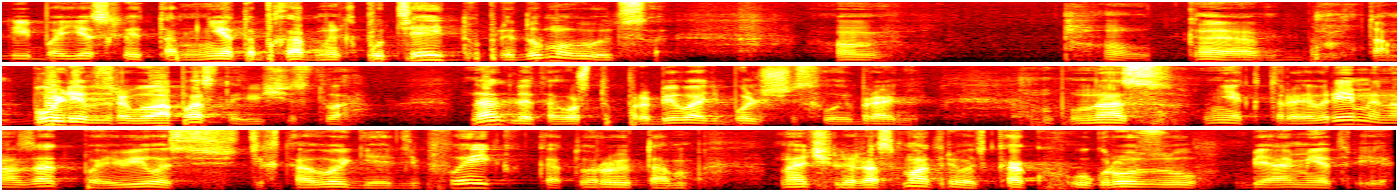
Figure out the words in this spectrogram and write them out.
Либо если там нет обходных путей, то придумываются там, более взрывоопасные вещества да, для того, чтобы пробивать больше слой брони. У нас некоторое время назад появилась технология deepfake, которую там начали рассматривать как угрозу биометрии.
